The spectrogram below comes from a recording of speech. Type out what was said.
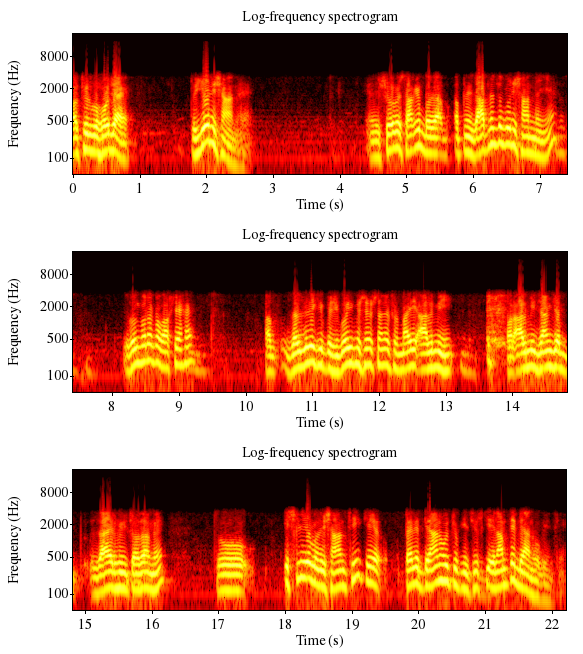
और फिर वो हो जाए तो ये निशान है शोब साकिब अपनी ज़ात में तो कोई निशान नहीं है। रोज़मर्रा का वाक़ है। अब जल्जले की पेशगोई में ने फरमाई आलमी, और आलमी जंग जब ज़ाहिर हुई चौदह में तो इसलिए वो निशान थी कि पहले बयान हो चुकी थी, उसकी इलामतें बयान हो गई थी।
